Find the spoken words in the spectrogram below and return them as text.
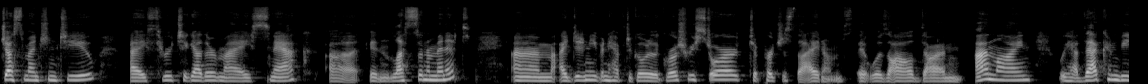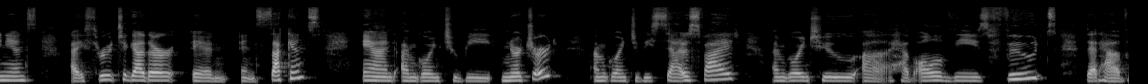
just mentioned to you I threw together my snack uh, in less than a minute. Um, I didn't even have to go to the grocery store to purchase the items. It was all done online. We have that convenience. I threw it together in in seconds, and I'm going to be nurtured. I'm going to be satisfied. I'm going to uh, have all of these foods that have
